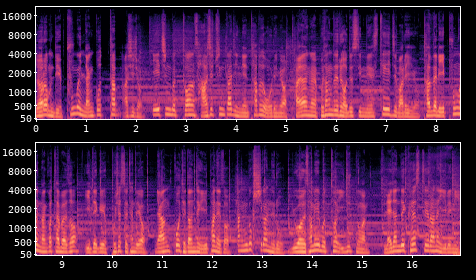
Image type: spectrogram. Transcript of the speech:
여러분들 풍은 양꽃탑 아시죠? 1층부터 40층까지 있는 탑을 오르며 다양한 보상들을 얻을 수 있는 스테이지 말이에요. 다들 이 풍은 양꽃탑에서 이 덱을 보셨을 텐데요. 양코 대전쟁 1판에서 한국 시간으로 6월 3일부터 2주 동안 레전드 퀘스트라는 이름이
